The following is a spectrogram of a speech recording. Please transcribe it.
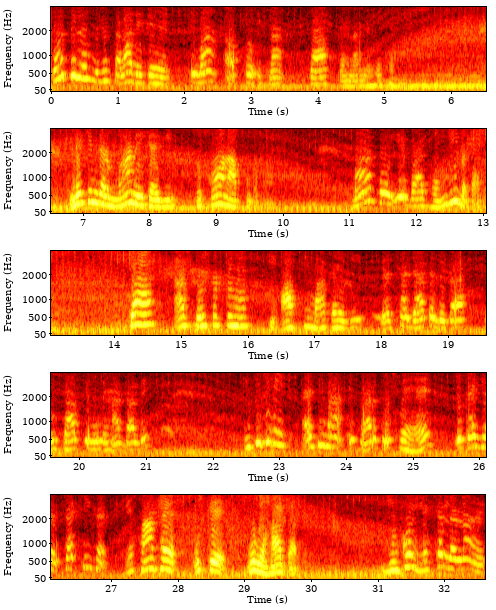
बहुत से लोग मुझे सलाह देते हैं कि माँ आपको इतना साफ़ कहना नहीं चाहिए। लेकिन अगर माँ नहीं कहेगी तो कौन आपको बताए माँ को ये बात ज़रूरी बता दें। क्या आप सोच सकते हैं कि आपकी माँ कहेगी कि अच्छा जाकर बेटा तू सांप के मुँह में हाथ डाल दे। किसी की भी ऐसी माँ इस भारतवर्ष में है जो कहेगी अच्छा ठीक है, ये सांप है, उसके मुँह में हाथ डाल। जिनको इलेक्शन लड़ना है,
